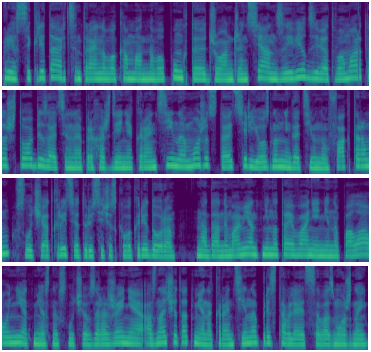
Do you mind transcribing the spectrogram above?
Пресс-секретарь Центрального командного пункта Джоан Джинсян заявил 9 марта, что обязательное прохождение карантина может стать серьезным негативным фактором в случае открытия туристического коридора. На данный момент ни на Тайване, ни на Палау нет местных случаев заражения, а значит отмена карантина представляется возможной.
